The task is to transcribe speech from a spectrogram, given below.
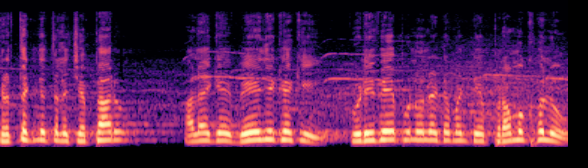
కృతజ్ఞతలు చెప్పారు. అలాగే వేదికకి కుడివైపున ఉన్నటువంటి ప్రముఖులు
